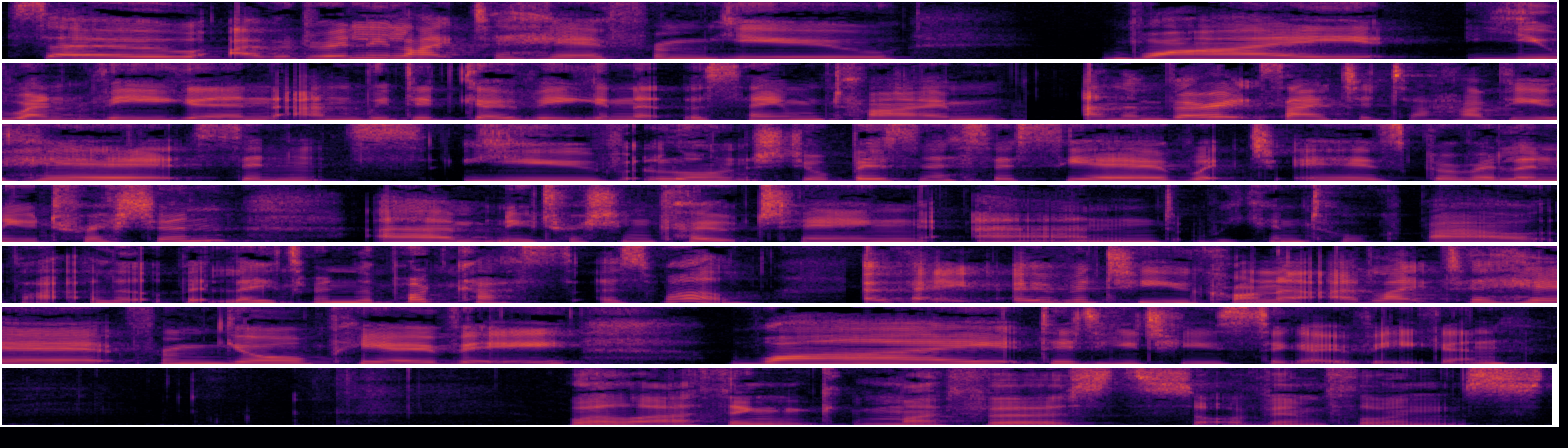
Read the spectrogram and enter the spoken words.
So, I would really like to hear from you why you went vegan and we did go vegan at the same time. And I'm very excited to have you here since you've launched your business this year, which is Guerrilla Nutrition, um, nutrition coaching, and we can talk about that a little bit later in the podcast as well. Okay, over to you, Connor. I'd like to hear from your POV. Why did you choose to go vegan? Well, I think my first sort of influence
